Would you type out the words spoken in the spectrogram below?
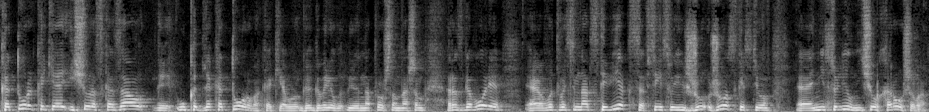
который, как я еще раз сказал, для которого, как я говорил на прошлом нашем разговоре, вот 18 век со всей своей жесткостью не сулил ничего хорошего.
